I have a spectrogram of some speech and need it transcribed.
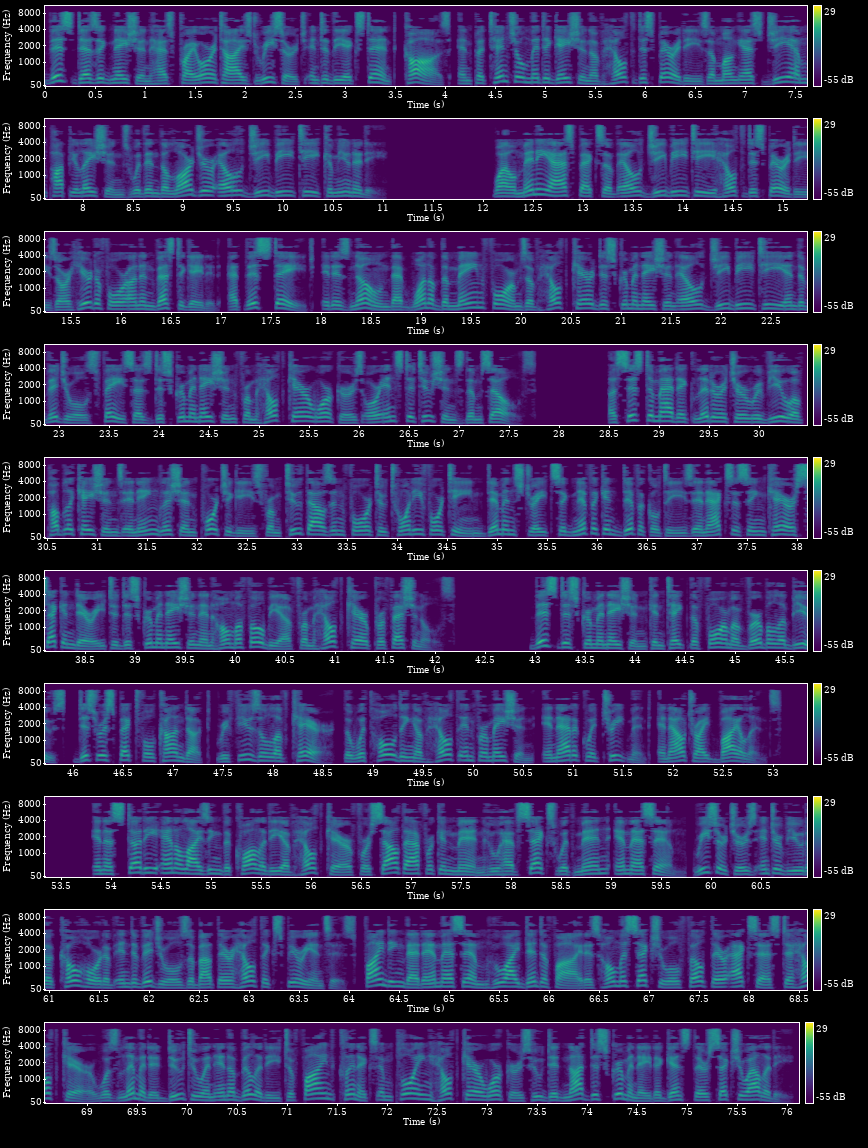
This designation has prioritized research into the extent, cause, and potential mitigation of health disparities among SGM populations within the larger LGBT community. While many aspects of LGBT health disparities are heretofore uninvestigated, at this stage, it is known that one of the main forms of healthcare discrimination LGBT individuals face is discrimination from healthcare workers or institutions themselves. A systematic literature review of publications in English and Portuguese from 2004 to 2014 demonstrate significant difficulties in accessing care secondary to discrimination and homophobia from healthcare professionals. This discrimination can take the form of verbal abuse, disrespectful conduct, refusal of care, the withholding of health information, inadequate treatment, and outright violence. In a study analyzing the quality of healthcare for South African men who have sex with men MSM, researchers interviewed a cohort of individuals about their health experiences, finding that MSM who identified as homosexual felt their access to healthcare was limited due to an inability to find clinics employing healthcare workers who did not discriminate against their sexuality.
